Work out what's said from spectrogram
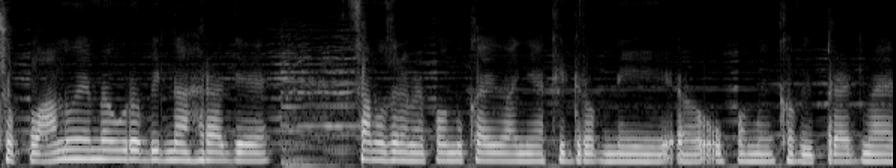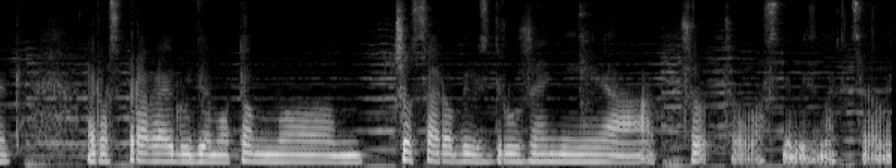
čo plánujeme urobiť na hrade Samozrejme ponúkajú aj nejaký drobný e, upomienkový predmet, rozprávajú ľuďom o tom, e, čo sa robí v združení a čo, čo vlastne by sme chceli.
